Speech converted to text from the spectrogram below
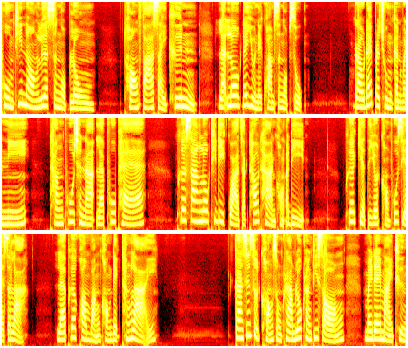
ภูมิที่นองเลือดสงบลง ท้องฟ้าใสขึ้น และโลกได้อยู่ในความสงบสุข เราได้ประชุมกันวันนี้ ทั้งผู้ชนะและผู้แพ้ เพื่อสร้างโลกที่ดีกว่าจากเท่าฐานของอดีต เพื่อเกียรติยศของผู้เสียสละ และเพื่อความหวังของเด็กทั้งหลาย การสิ้นสุดของสงครามโลกครั้งที่สองไม่ได้หมายถึง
